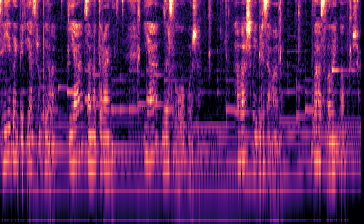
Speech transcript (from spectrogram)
Свій вибір я зробила. Я за натуральність, я за Слово Боже. А ваш вибір за вами. Благословень вам Боже.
